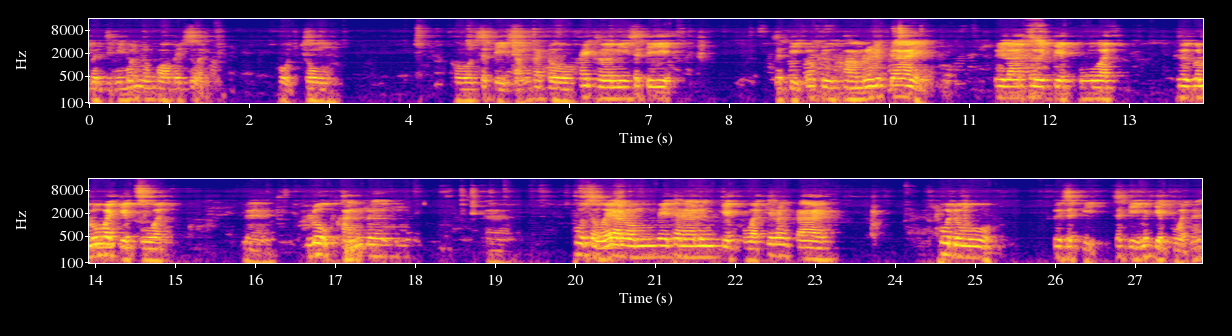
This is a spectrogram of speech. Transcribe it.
เป็นจิตนิมนต์หลวงพ่อไปสวดโพชงโคสติสังคโตให้เธอมีสติ สติก็คือความระลึกได้ เวลาเธอเจ็บปวด เธอก็รู้ว่าเจ็บปวดนะลูกขันหนึ่งผู้สวยอารมณ์เวทนาหนึ่งเจ็บปวดที่ร่างกาย ผู้ดูคือสติ สติไม่เจ็บปวดนะ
